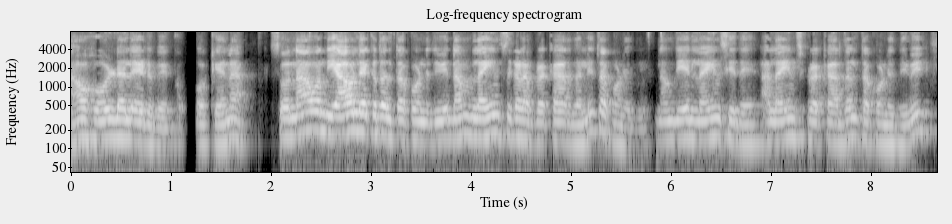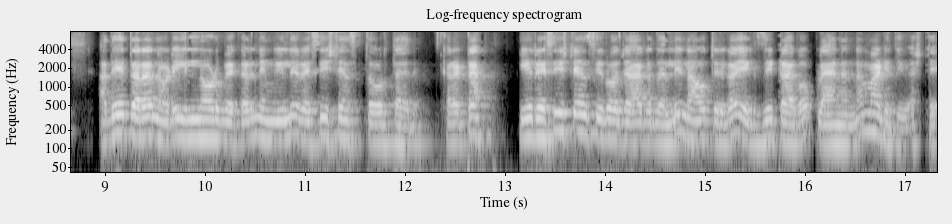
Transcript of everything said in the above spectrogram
ನಾವು ಹೋಲ್ಡಲ್ಲೇ ಇಡಬೇಕು ಓಕೆನಾ ಸೊ ನಾವೊಂದು ಯಾವ ಲೆಕ್ಕದಲ್ಲಿ ತಗೊಂಡಿದ್ವಿ ನಮ್ಮ ಲೈನ್ಸ್ಗಳ ಪ್ರಕಾರದಲ್ಲಿ ತಗೊಂಡಿದ್ವಿ ನಮ್ದು ಏನು ಲೈನ್ಸ್ ಇದೆ? ಆ ಲೈನ್ಸ್ ಪ್ರಕಾರದಲ್ಲಿ ತಗೊಂಡಿದ್ದೀವಿ ಅದೇ ತರ ನೋಡಿ, ಇಲ್ಲಿ ನೋಡ್ಬೇಕಾದ್ರೆ ನಿಮ್ಗೆ ಇಲ್ಲಿ ರೆಸಿಸ್ಟೆನ್ಸ್ ತೋರ್ತಾ ಇದೆ. ಕರೆಕ್ಟಾ ಈ ರೆಸಿಸ್ಟೆನ್ಸ್ ಇರೋ ಜಾಗದಲ್ಲಿ ನಾವು ತಿರ್ಗಾ ಎಕ್ಸಿಟ್ ಆಗೋ ಪ್ಲಾನ್ ಅನ್ನ ಮಾಡಿದ್ದೀವಿ ಅಷ್ಟೇ.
